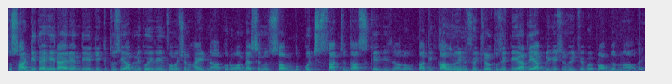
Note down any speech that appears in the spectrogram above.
ਸੋ ਸਾਡੀ ਤਾਂ ਇਹੀ ਰਾਏ ਰਹਿੰਦੀ ਹੈ ਜੀ ਕਿ ਤੁਸੀਂ ਆਪਣੀ ਕੋਈ ਵੀ ਇਨਫੋਰਮੇਸ਼ਨ ਹਾਈਡ ਨਾ ਕਰੋ ਅੰਬੈਸੀ ਨੂੰ ਸਭ ਕੁਝ ਸੱਚ ਦੱਸ ਕੇ ਵੀਜ਼ਾ ਲਓ ਤਾਂ ਕਿ ਕੱਲ ਨੂੰ ਇਨ ਫਿਊਚਰ ਤੁਸੀਂ ਪੀਆਰ ਦੀ ਐਪਲੀਕੇਸ਼ਨ ਵਿੱਚ ਵੀ ਕੋਈ ਪ੍ਰੋਬਲਮ ਨਾ ਆਵੇ।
